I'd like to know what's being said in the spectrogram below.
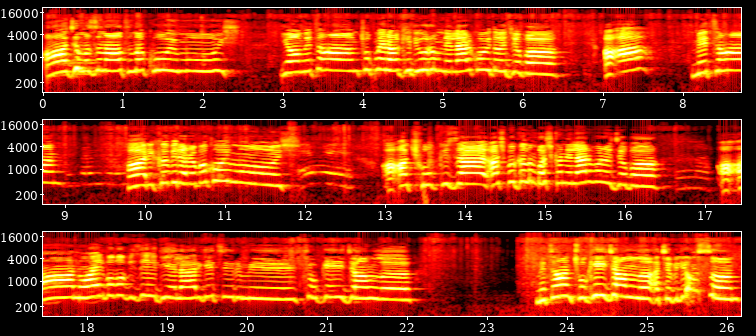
Ağacımızın altına koymuş. Ya Metehan çok merak ediyorum neler koydu acaba. Aa Metehan harika bir araba koymuş. Aa çok güzel. Aç bakalım başka neler var acaba. Aa Noel Baba bize hediyeler getirmiş. Çok heyecanlı. Metehan çok heyecanlı. Açabiliyor musun?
